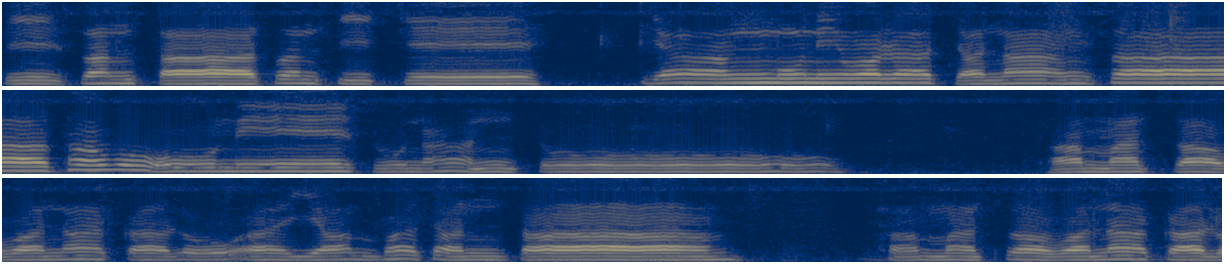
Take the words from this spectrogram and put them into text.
ติสันตาสันติเจ ยังมุนิวรจนังสาทโวเมสุนันตุธรรมสวนกาโลอายัมปทันตา ธรรมสวนกาโล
